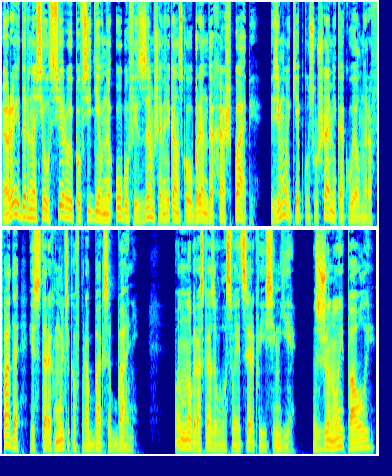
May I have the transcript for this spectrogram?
Рейдер носил серую повседневную обувь из замши американского бренда «Hush Puppy», зимой кепку с ушами, как у Элмера Фада из старых мультиков про Багза Банни. Он много рассказывал о своей церкви и семье. С женой Паулой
